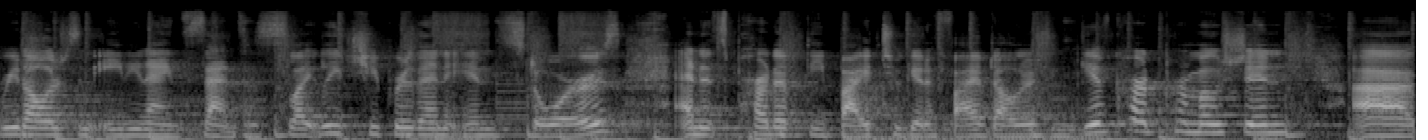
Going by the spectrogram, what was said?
$3.89. It's slightly cheaper than in stores, and it's part of the buy two, get a $5 in gift card promotion. Uh,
